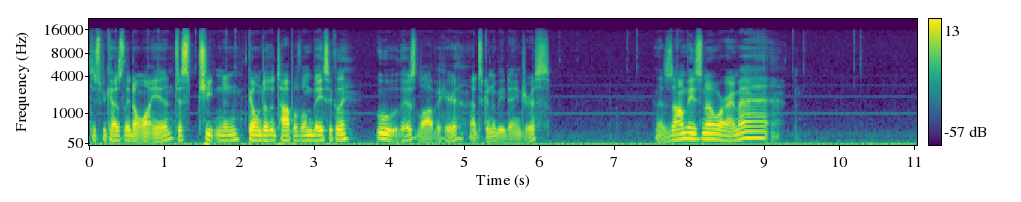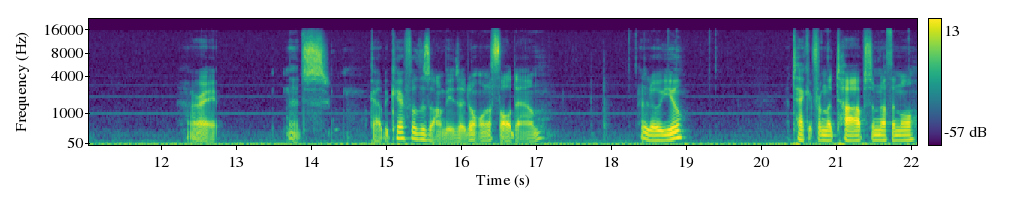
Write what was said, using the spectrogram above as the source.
just because they don't want you just cheating and going to the top of them, basically. Ooh, there's lava here. That's going to be dangerous. The zombies know where I'm at. Alright. That's... Gotta be careful of the zombies. I don't want to fall down. Hello, you. Attack it from the top so nothing will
